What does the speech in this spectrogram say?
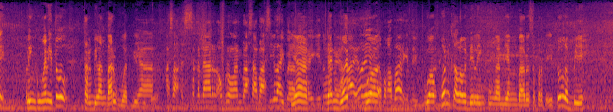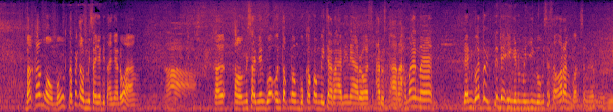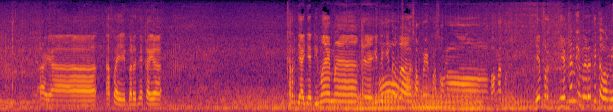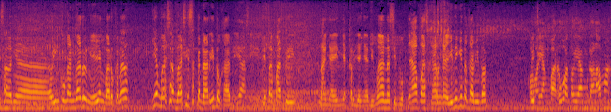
lingkungan itu terbilang baru buat gue ya gitu. asa sekedar obrolan basa-basi lah Ya, ibaratnya kayak gitu. dan Kayak, gua- "Hai, oi, gua- apa kabar? gitu. gue pun kalau di lingkungan yang baru seperti itu lebih bakal ngomong tapi kalau misalnya ditanya doang. Nah kalau misalnya gue untuk membuka pembicaraan ini harus harus ke arah mana? Dan gue tuh tidak ingin menyinggung seseorang bang sebenarnya. Kayak apa ya ibaratnya kayak kerjanya di mana kayak gitu gitu Oh, bang. sampai personal banget tuh. Ya per, ya kan ibaratnya kalau misalnya lingkungan baru nih ya, yang baru kenal ya basa-basi sekedar itu kan. Iya sih. Kita pasti nanyainnya kerjanya di mana sibuknya apa sekarang kayak gini gitu kan bang kalau yang baru atau yang udah lama?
